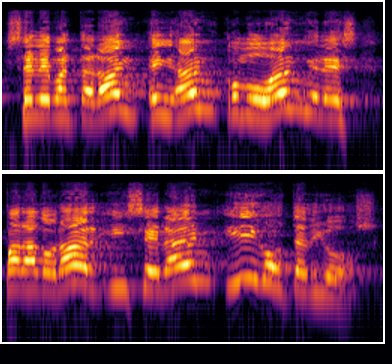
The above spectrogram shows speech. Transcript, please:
se levantarán como ángeles para adorar y serán hijos de Dios.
